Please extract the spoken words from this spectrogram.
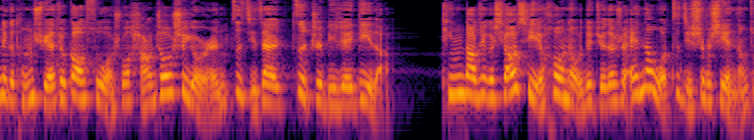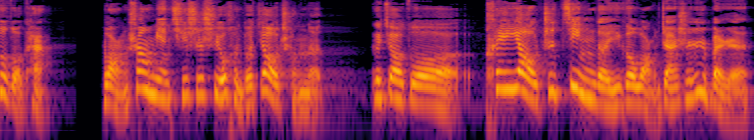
那个同学就告诉我说，杭州是有人自己在自制 BJD 的。听到这个消息以后呢，我就觉得说，哎，那我自己是不是也能做做看？网上面其实是有很多教程的，一个叫做“黑曜之镜”的一个网站是日本人，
